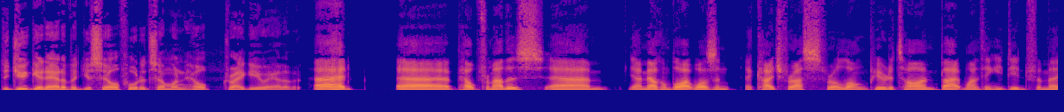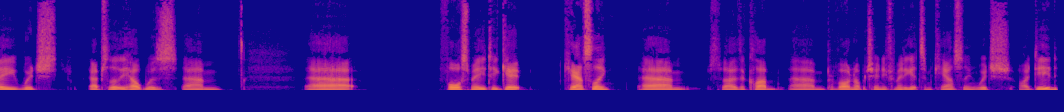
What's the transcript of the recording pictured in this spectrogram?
Did you get out of it yourself, or did someone help drag you out of it? I had uh, help from others. Um, you know, Malcolm Blight wasn't a coach for us for a long period of time, but one thing he did for me, which absolutely helped, was um, uh, force me to get counselling. Um, so the club um, provided an opportunity for me to get some counselling, which I did.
